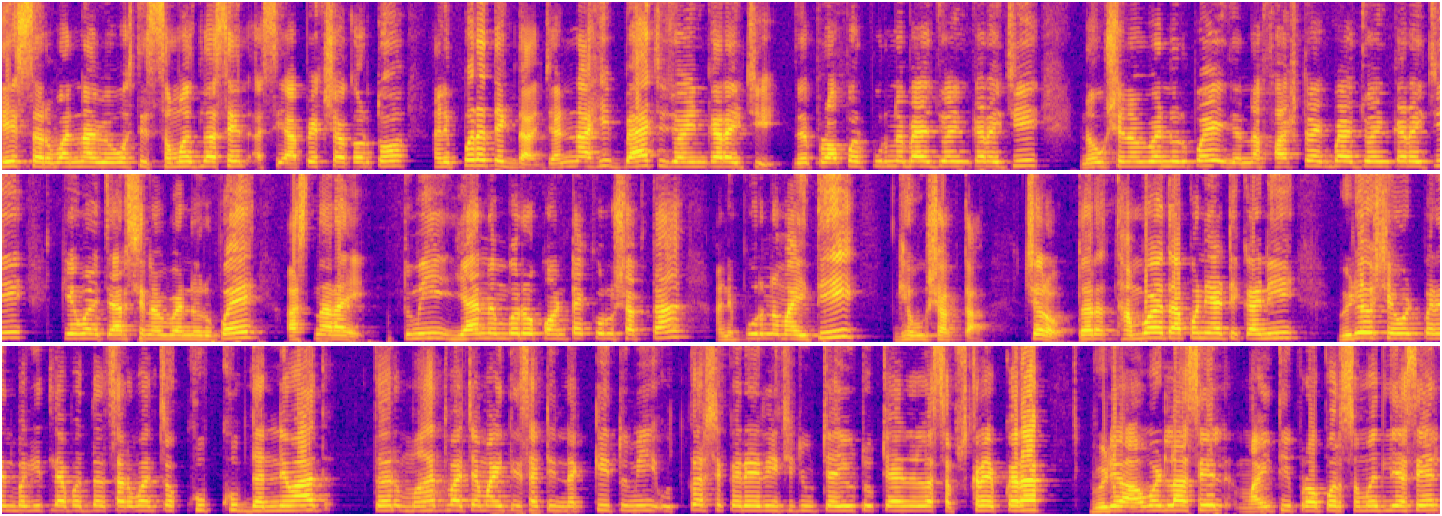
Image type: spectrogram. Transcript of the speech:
हे सर्वांना व्यवस्थित समजलं असेल अशी अपेक्षा करतो. आणि परत एकदा ज्यांना ही बॅच जॉईन करायची जर प्रॉपर पूर्ण बॅच जॉईन करायची नऊशे नव्याण्णव रुपये ज्यांना फास्ट ट्रॅक बॅच जॉईन करायची केवळ चारशे नव्याण्णव रुपये असणार आहे. तुम्ही या नंबरवर कॉन्टॅक्ट करू शकता आणि पूर्ण माहिती घेऊ शकता. चलो तर थांबूयात आपण या ठिकाणी. व्हिडिओ शेवटपर्यंत बघितल्याबद्दल सर्वांचं खूप खूप धन्यवाद. तर महत्त्वाच्या माहितीसाठी नक्की तुम्ही उत्कर्ष करिअर इन्स्टिट्यूटच्या यूट्यूब चॅनलला सबस्क्राईब करा. व्हिडिओ आवडला असेल माहिती प्रॉपर समजली असेल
